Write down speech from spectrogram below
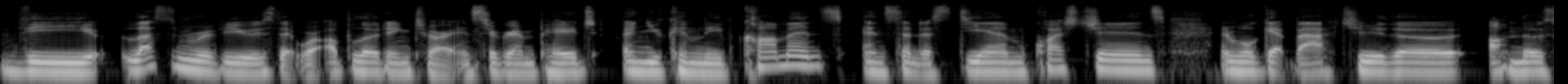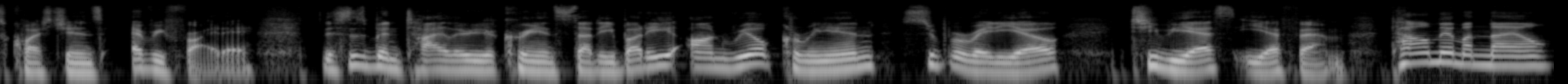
the lesson reviews that we're uploading to our Instagram page. And you can leave comments and send us DM questions, and we'll get back to you the, on those questions every Friday. This has been Tyler, your Korean study buddy on Real Korean Super Radio TBS EFM. 다음에 만나요.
